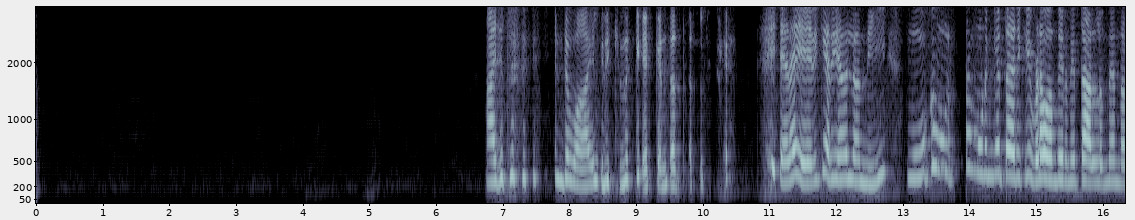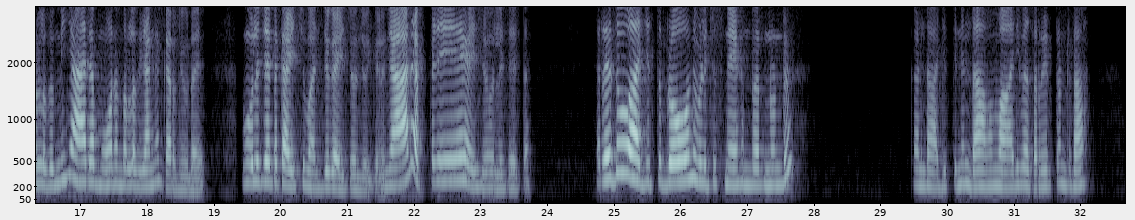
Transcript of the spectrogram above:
ആദ്യത്തെ എന്റെ വായിലിരിക്കുന്ന കേക്കണ്ട തള്ളി. എടാ എനിക്കറിയാമല്ലോ നീ മൂക്ക് മുട്ട മുടങ്ങിയിട്ടായിരിക്കും ഇവിടെ വന്നിരുന്ന് ഈ തള്ളുന്നെന്നുള്ളത്. നീ ആരാ മോനെന്നുള്ളത് ഞങ്ങൾക്ക് അറിഞ്ഞൂടെ മൂലച്ചേട്ട കഴിച്ചു മഞ്ജു കഴിച്ചോ എന്ന് ചോദിക്കണം. ഞാൻ എപ്പോഴേ കഴിച്ചു മൂലച്ചേട്ട ഋതു അജിത്ത് ബ്രോ എന്ന് വിളിച്ച് സ്നേഹം തരുന്നുണ്ട്. കണ്ട അജിത്തിന് അവൻ വാരി വെതറിയിട്ടുണ്ടടാ.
